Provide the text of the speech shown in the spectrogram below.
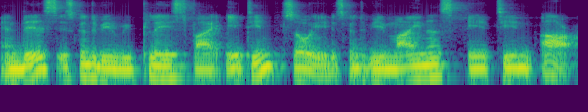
And this is going to be replaced by 18, so it is going to be minus 18r.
